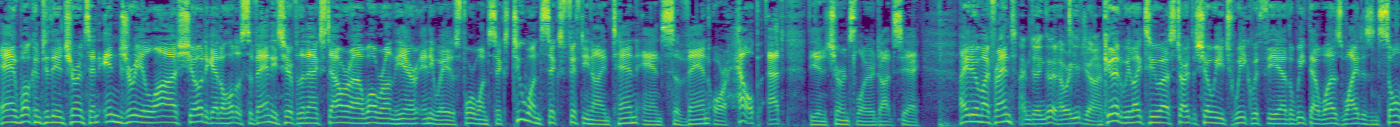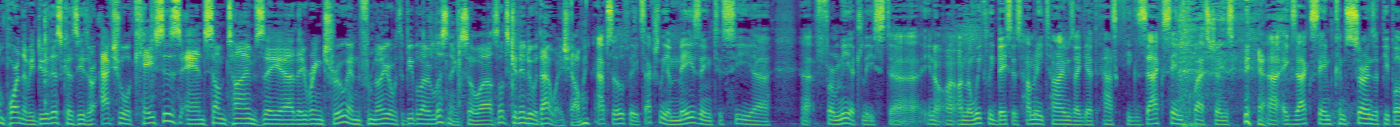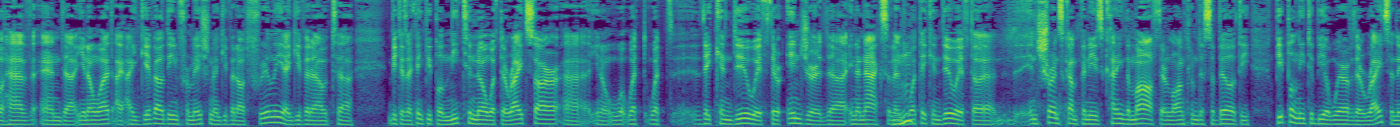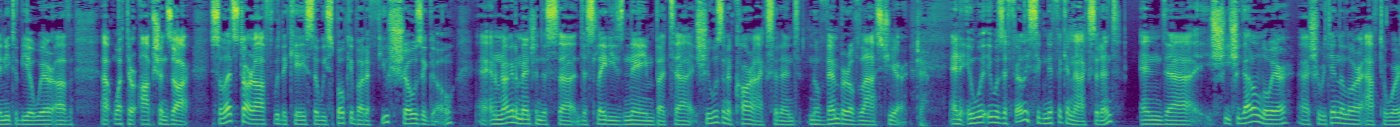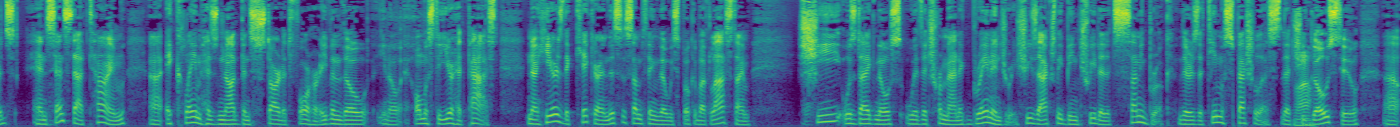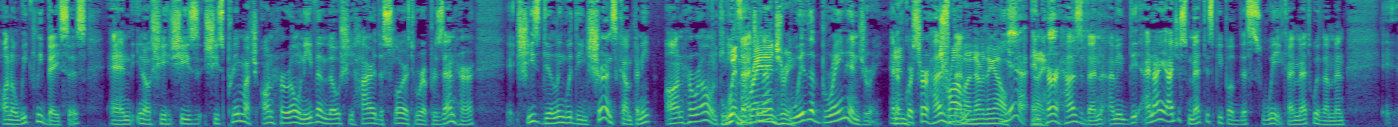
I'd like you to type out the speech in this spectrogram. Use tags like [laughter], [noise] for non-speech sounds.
And welcome to the Insurance and Injury Law Show. To get a hold of Sivan, he's here for the next hour. Uh, while we're on the air, anyway, is 416 216 5910 and Sivan or help at theinsurancelawyer.ca. How you doing, my friend? I'm doing good. How are you, John? Good. We like to uh, start the show each week with the uh, the week that was. Why it is so important that we do this because these are actual cases, and sometimes they uh, they ring true and familiar with the people that are listening. So, uh, so let's get into it that way, shall we? Absolutely. It's actually amazing to see, uh, uh, for me at least, you know, on, on a weekly basis, how many times I get asked the exact same questions, [laughs] yeah. Uh, exact same concerns that people have, and uh, you know what? I, I, give out the information. I give it out freely. I give it out uh, because I think people need to know what their rights are. Uh, you know what what what they can do if they're injured uh, in an accident. Mm-hmm. What they can do if the, the insurance company is cutting them off their long term disability. People need to be aware of their rights and they need to be aware of uh, what their options are. So let's start off with the case that we spoke about a few shows ago. And I'm not going to mention this uh, this lady's name, but uh, she was in a car accident November of last year. Okay. And it, w- it was a fairly significant accident and uh, she she got a lawyer. Uh, she retained a lawyer afterwards, and since that time, uh, a claim has not been started for her, even though you know almost a year had passed. Now here's the kicker, and this is something that we spoke about last time. She was diagnosed with a traumatic brain injury. She's actually being treated at Sunnybrook. There's a team of specialists that wow. she goes to uh, on a weekly basis, and you know she she's she's pretty much on her own. Even though she hired this lawyer to represent her, she's dealing with the insurance company on her own. Can with a brain that? injury. With a brain injury, and, and, of course her husband trauma and everything else. Yeah, nice. and her husband. I mean, the, and I, I just met these people this week. I met with them and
